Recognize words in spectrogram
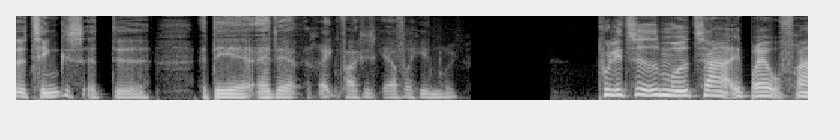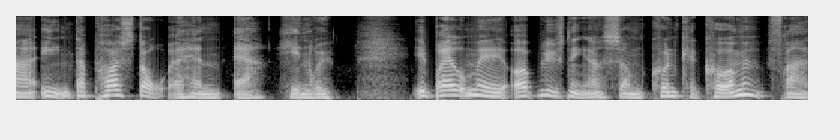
øh, tænkes, at, øh, at, det, at det rent faktisk er fra Henry. Politiet modtager et brev fra en, der påstår, at han er Henry. Et brev med oplysninger, som kun kan komme fra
